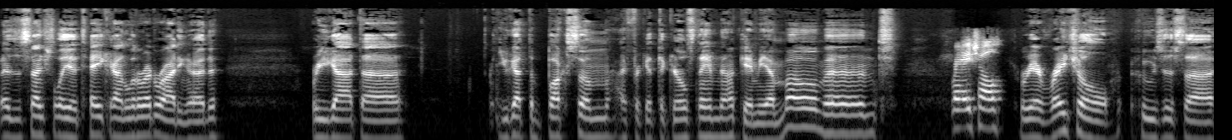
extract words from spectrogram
is essentially a take on Little Red Riding Hood, where you got uh, you got the buxom. I forget the girl's name now. Give me a moment. Rachel. We have Rachel, who's this uh,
